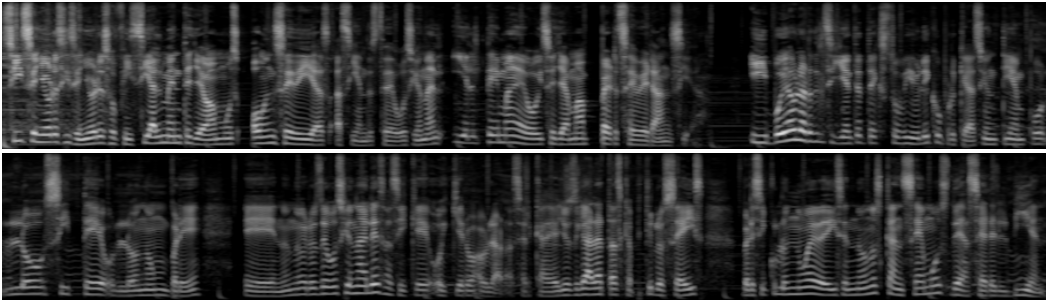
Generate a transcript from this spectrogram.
Sí, señoras y señores, oficialmente llevamos 11 días haciendo este devocional y el tema de hoy se llama perseverancia. Y voy a hablar del siguiente texto bíblico porque hace un tiempo lo cité o lo nombré en uno de los devocionales, así que hoy quiero hablar acerca de ellos. Gálatas capítulo 6, versículo 9 dice, no nos cansemos de hacer el bien,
